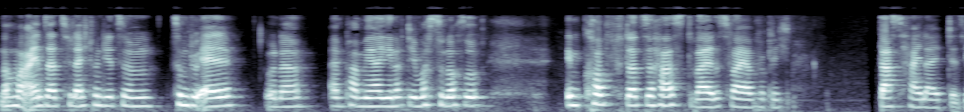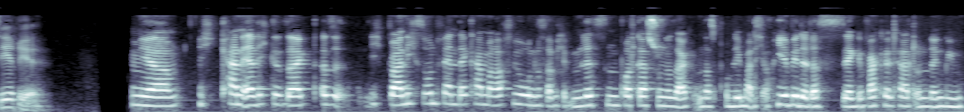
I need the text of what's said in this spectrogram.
nochmal ein Satz vielleicht von dir zum, zum Duell oder ein paar mehr, je nachdem, was du noch so im Kopf dazu hast, weil das war ja wirklich das Highlight der Serie. Ja, ich kann ehrlich gesagt, also ich war nicht so ein Fan der Kameraführung, das habe ich im letzten Podcast schon gesagt und das Problem hatte ich auch hier wieder, dass es sehr gewackelt hat und irgendwie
